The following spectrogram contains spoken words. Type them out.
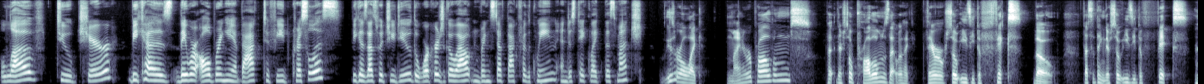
love to share? Because they were all bringing it back to feed Chrysalis. Because that's what you do. The workers go out and bring stuff back for the queen and just take like this much. These are all like minor problems, but they're still problems that were like they were so easy to fix though. That's the thing, they're so easy to fix.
